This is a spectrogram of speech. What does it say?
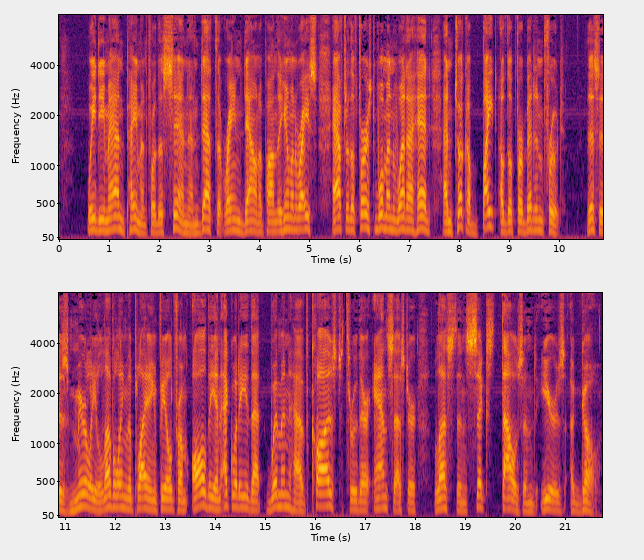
We demand payment for the sin and death that rained down upon the human race after the first woman went ahead and took a bite of the forbidden fruit. This is merely leveling the playing field from all the inequity that women have caused through their ancestor less than 6,000 years ago.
